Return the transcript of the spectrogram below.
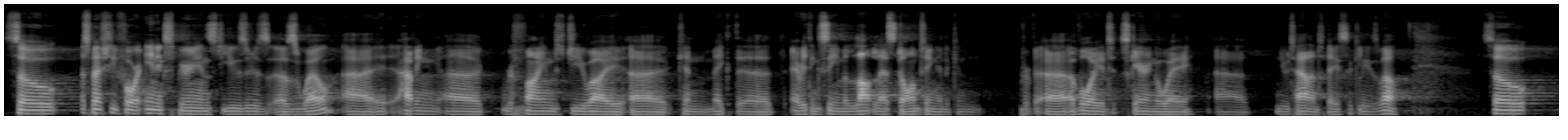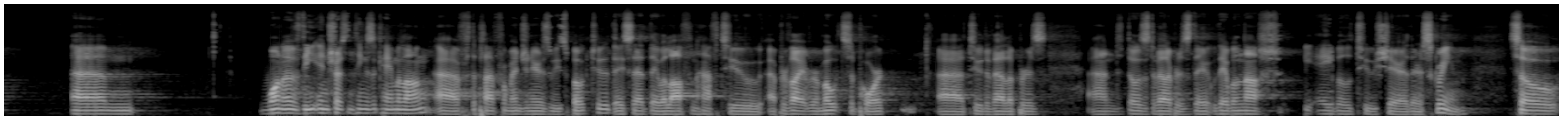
so especially for inexperienced users as well, uh, having a refined GUI uh, can make the everything seem a lot less daunting and it can uh, avoid scaring away uh, new talent basically as well. So um, one of the interesting things that came along uh, for the platform engineers we spoke to, they said they will often have to uh, provide remote support uh, to developers, and those developers, they, they will not be able to share their screen. So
